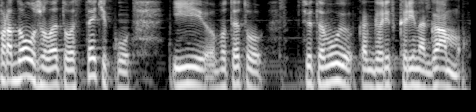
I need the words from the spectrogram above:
продолжил эту эстетику и вот эту цветовую, как говорит Карина, гамму?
